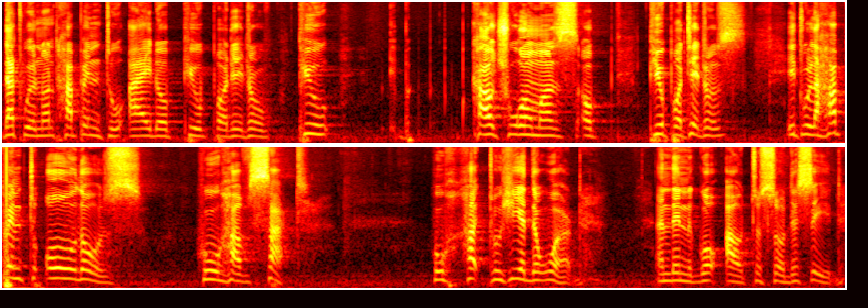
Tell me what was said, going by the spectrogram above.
That will not happen to idle pew potato, pew couch warmers or pew potatoes. It will happen to all those who have sat, who had to hear the word and then go out to sow the seed.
